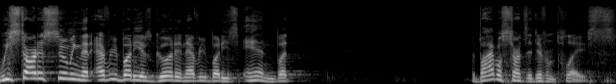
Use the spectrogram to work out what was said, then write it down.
We start assuming that everybody is good and everybody's in, but the Bible starts a different place.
